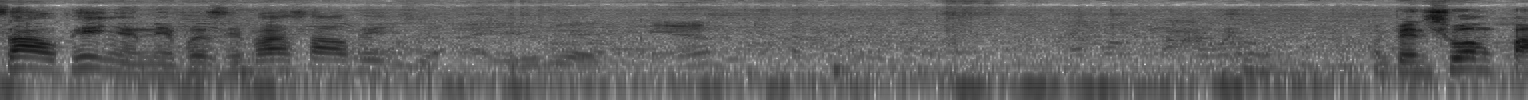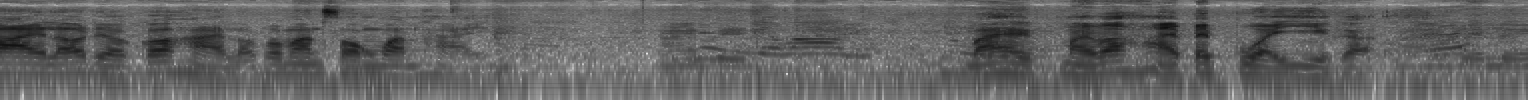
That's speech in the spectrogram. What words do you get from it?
เศร้าพี่อย่างนี้เพิ่นสิพาเศร้าพี่อย่างนี้มันเป็นช่วงปลายแล้วเดี๋ยวก็หายแล้วประมาณ 2 วันหายหายไปหมายหมายว่าหายไปป่วยอีกอะหายไปเลย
